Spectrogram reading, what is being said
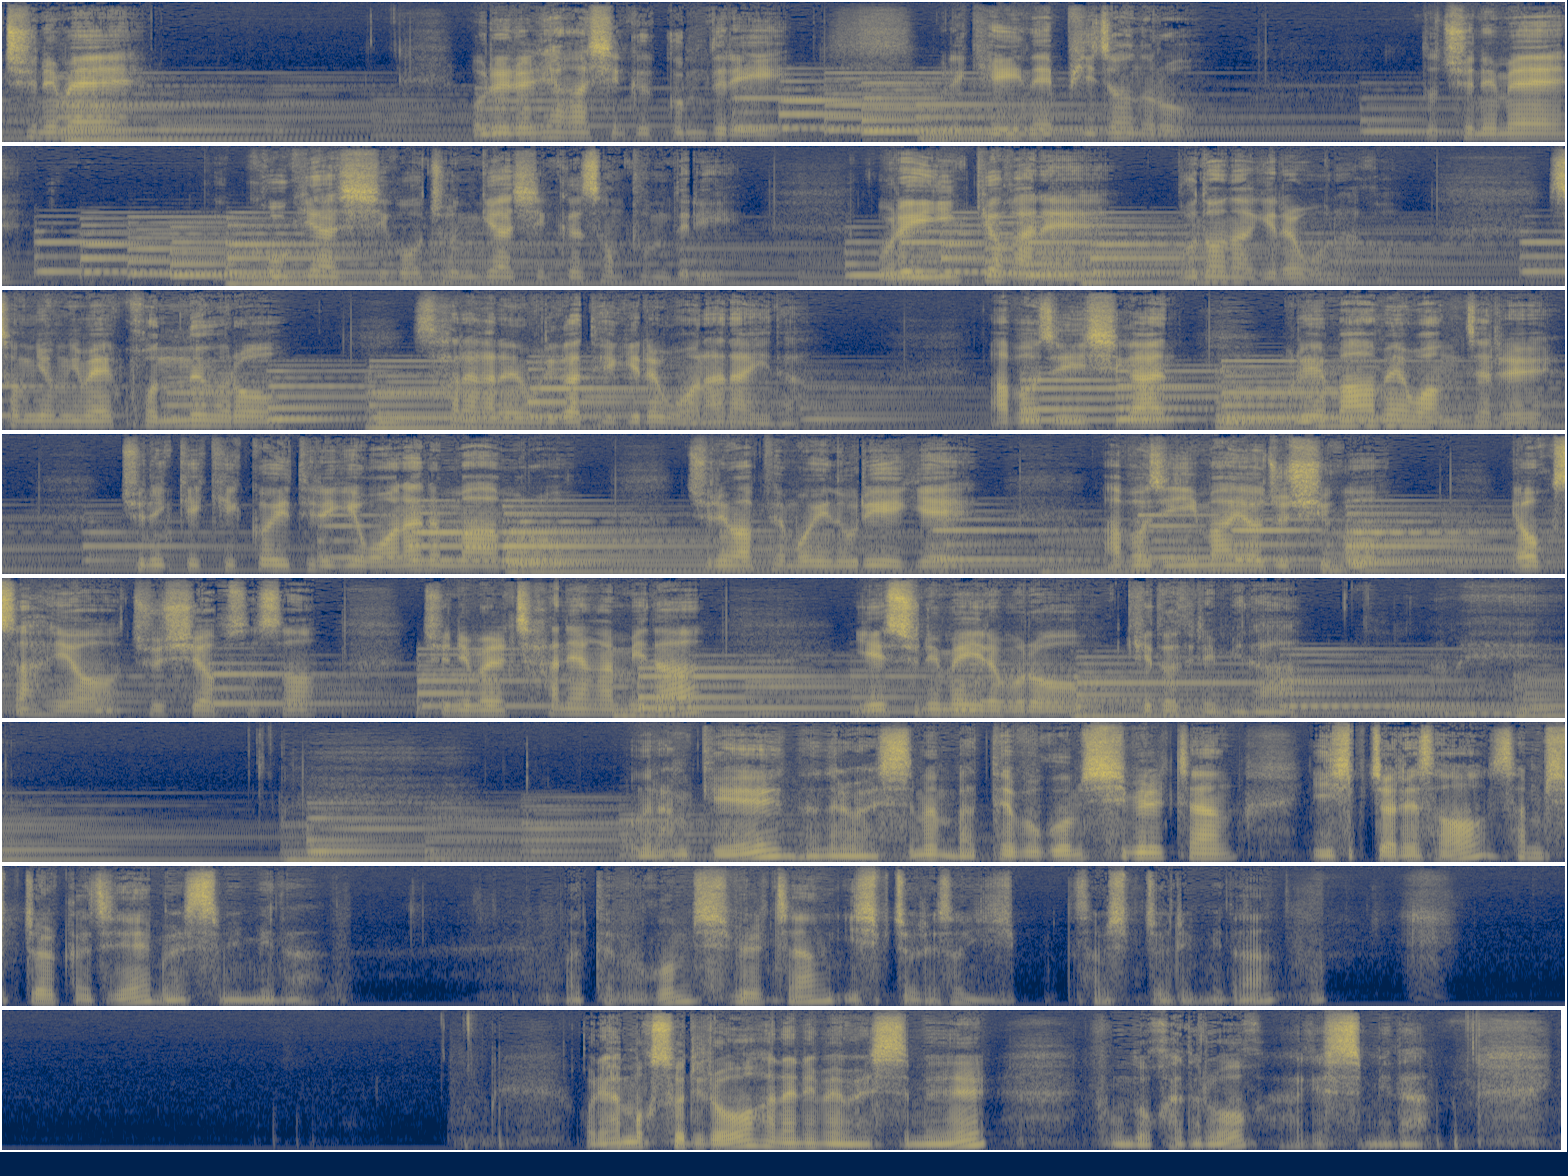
주님의 우리를 향하신 그 꿈들이 우리 개인의 비전으로 또 주님의 그 고귀하시고 존귀하신 그 성품들이 우리의 인격 안에 묻어나기를 원하고 성령님의 권능으로 살아가는 우리가 되기를 원하나이다. 아버지 이 시간 우리의 마음의 왕자를 주님께 기꺼이 드리기 원하는 마음으로 주님 앞에 모인 우리에게 아버지 임하여 주시고 역사하여 주시옵소서 주님을 찬양합니다. 예수님의 이름으로 기도드립니다. 오늘 함께 나눌 말씀은 마태복음 11장 20절에서 30절까지의 말씀입니다. 마태복음 11장 20절에서 20, 30절입니다. 우리 한 목소리로 하나님의 말씀을 봉독하도록 하겠습니다.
